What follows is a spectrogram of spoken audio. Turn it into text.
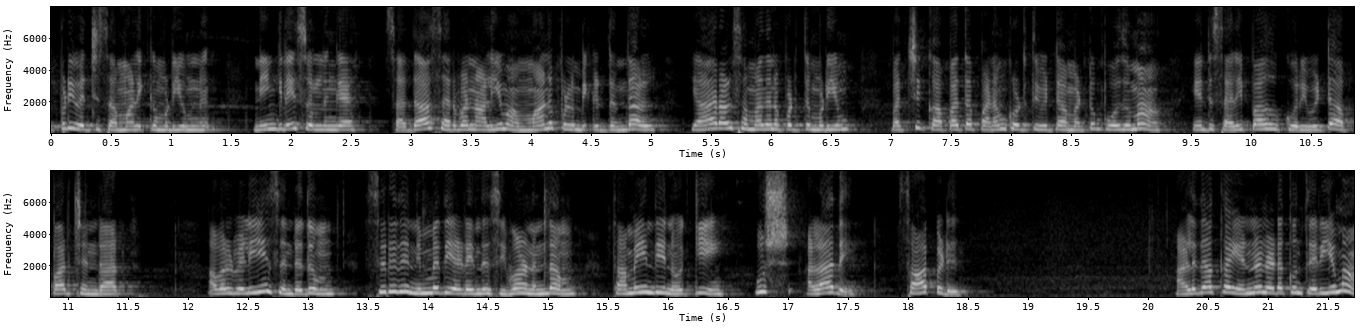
எப்படி வச்சு சமாளிக்க முடியும்னு. நீங்களே சொல்லுங்க. சதா சர்வனாலையும் அம்மானு புலம்பிக்கிட்டு இருந்தால் யாரால் சமாதானப்படுத்த முடியும்? வச்சு காப்பாற்ற பணம் கொடுத்து விட்டால் மட்டும் போதுமா? என்று சலிப்பாக கூறிவிட்டு அப்பார் சென்றார். அவள் வெளியே சென்றதும் சிறிது நிம்மதியடைந்த சிவானந்தம் தமையந்தி நோக்கி உஷ் அழாதே சாப்பிடு. அழுதாக்கா என்ன நடக்கும் தெரியுமா?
